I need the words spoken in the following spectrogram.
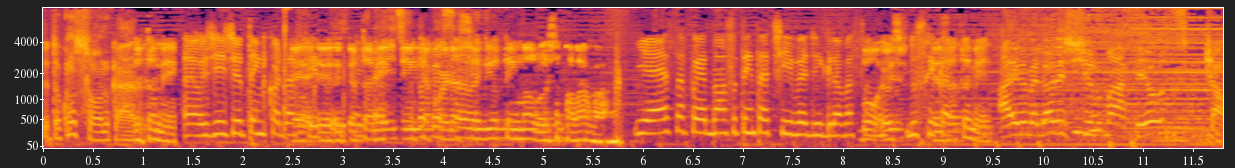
Eu tô com sono, cara. Eu também. É, o Gigi tem que acordar É, cedo. eu, eu É também tenho que que acordar cedo e eu tenho uma louça pra lavar. E essa foi a nossa tentativa de gravação Bom, eu dos recados. exatamente. Aí no melhor estilo Matheus, tchau.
